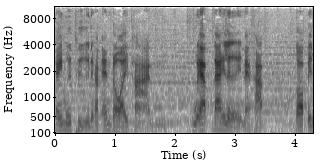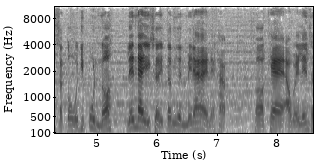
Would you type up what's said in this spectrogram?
ในมือถือนะครับ Android ผ่านกูแอปได้เลยนะครับ ก็เป็นสโตร์ญี่ปุ่นเนาะเล่นได้เฉยๆเติมเงินไม่ได้นะครับ ก็แค่เอาไว้เล่นส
